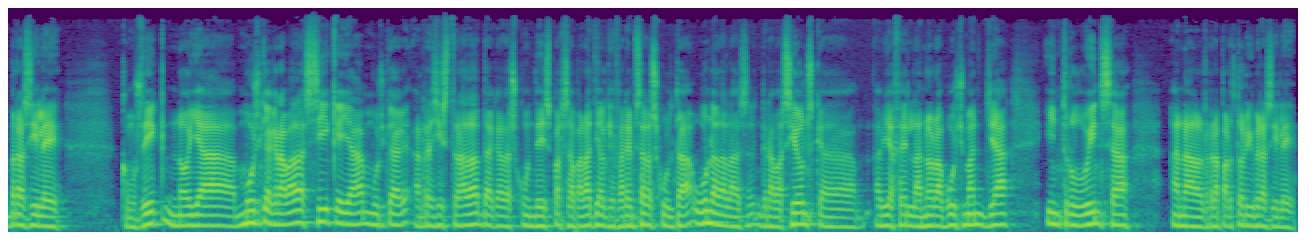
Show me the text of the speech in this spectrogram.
brasiler. Com us dic, no hi ha música gravada, sí que hi ha música enregistrada de cadascun d'ells per separat i el que farem serà escoltar una de les gravacions que havia fet la Nora Bushman ja introduint-se en el repertori brasiler.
